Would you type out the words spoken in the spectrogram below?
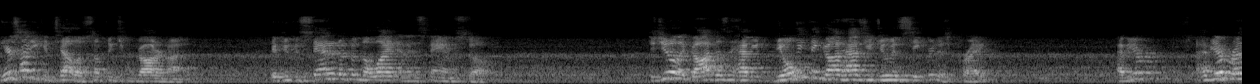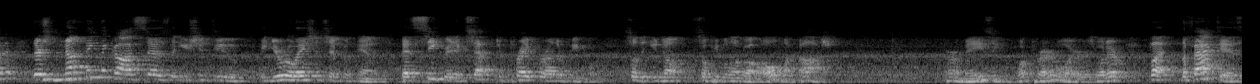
Here's how you can tell if something's from God or not. If you can stand it up in the light and it stands still. Did you know that God doesn't have you? The only thing God has you do in secret is pray. Have you ever have you ever read that? There's nothing that God says that you should do in your relationship with Him that's secret except to pray for other people, so that you don't, so people don't go, "Oh my gosh, they're amazing. What prayer warriors, whatever." But the fact is,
